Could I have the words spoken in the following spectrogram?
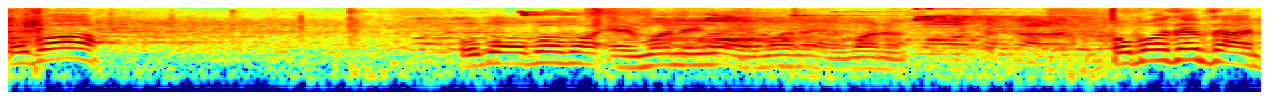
好波！好波好波好波，and one 應該 and one 啊 and one 啊。好波 Samson。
